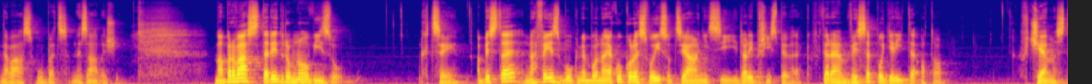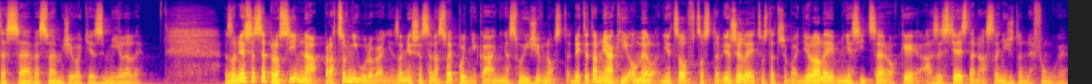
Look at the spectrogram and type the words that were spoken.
na vás vůbec nezáleží. Mám pro vás tedy drobnou výzvu. Chci, abyste na Facebook nebo na jakoukoliv svoji sociální síť dali příspěvek, v kterém vy se podělíte o to, v čem jste se ve svém životě zmílili. Zaměřte se prosím na pracovní úroveň, zaměřte se na své podnikání, na svoji živnost. Dejte tam nějaký omyl, něco, v co jste věřili, co jste třeba dělali měsíce, roky a zjistili jste následně, že to nefunguje.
